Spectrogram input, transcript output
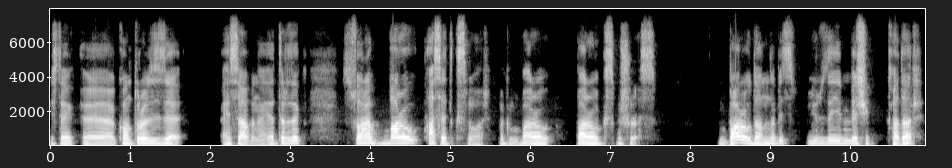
işte e, kontrolize hesabına yatırdık. Sonra borrow asset kısmı var. Bakın borrow, borrow kısmı şurası. Borrow'dan da biz %25'i kadar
